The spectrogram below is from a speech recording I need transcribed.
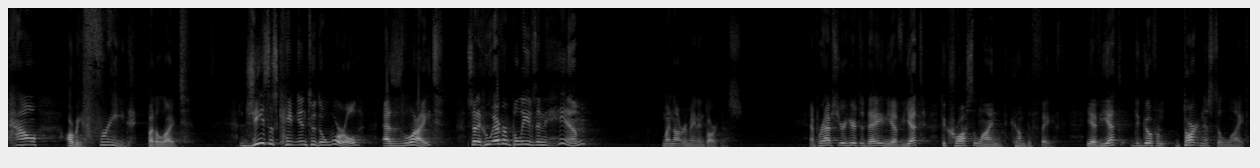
how are we freed by the light? Jesus came into the world as light so that whoever believes in him might not remain in darkness. And perhaps you're here today and you have yet to cross the line to come to faith. You have yet to go from darkness to light.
